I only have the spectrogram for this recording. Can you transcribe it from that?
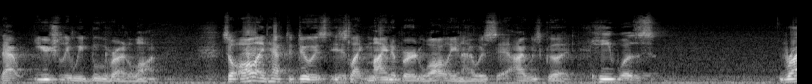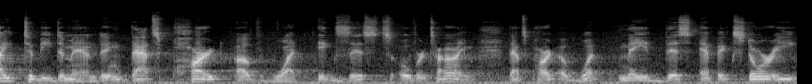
that usually we'd move right along. So all I'd have to do is, is like Mina Bird Wally, and I was I was good. He was right to be demanding. That's part of what exists over time. That's part of what made this epic story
